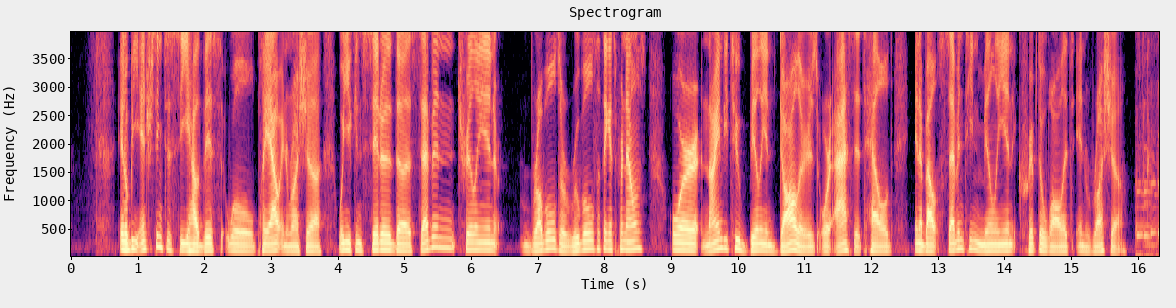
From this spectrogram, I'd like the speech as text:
It'll be interesting to see how this will play out in Russia when you consider the 7 trillion rubles or rubles, I think it's pronounced, or $92 billion or assets held in about 17 million crypto wallets in Russia.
